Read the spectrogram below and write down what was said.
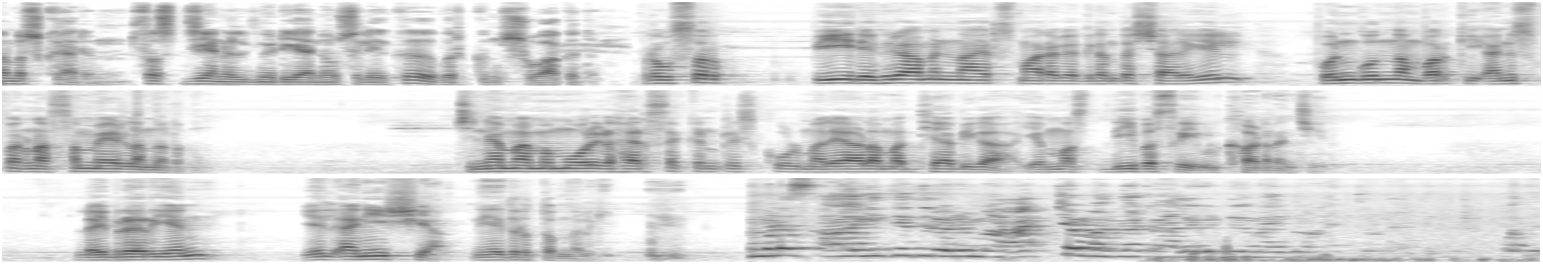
നമസ്കാരം. ഫസ്റ്റ് ജേണൽ മീഡിയ ന്യൂസിലേക്ക് ഇവർക്കും സ്വാഗതം. പ്രൊഫസർ പി രഘുരാമൻ നായർ സ്മാരക ഗ്രന്ഥശാലയിൽ പൊൻകുന്നം വർക്കി അനുസ്മരണ സമ്മേളനം നടന്നു. Chinnamma memorial higher secondary school Malayalam അധ്യാപിക എം എസ് ദീപശ്രീ ഉദ്ഘാടനം ചെയ്തു. ലൈബ്രറിയൻ എൽ അനീഷ്യ നേതൃത്വം നൽകി. നമ്മുടെ സാഹിത്യത്തിൽ ഒരു മാറ്റം വന്ന കാലഘട്ടമായിരുന്നു ആയിരത്തി തൊള്ളായിരത്തി മുപ്പത്.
